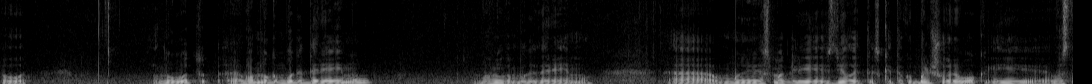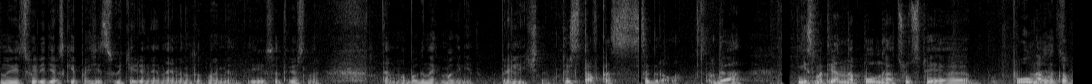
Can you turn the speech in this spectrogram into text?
Вот. Ну вот, э, во многом благодаря ему, во многом благодаря ему, мы смогли сделать, так сказать, такой большой рывок и восстановить свои лидерские позиции, утерянные нами на тот момент, и, соответственно, там, обогнать магнит прилично. То есть ставка сыграла? Да. Несмотря на полное отсутствие полное навыков?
